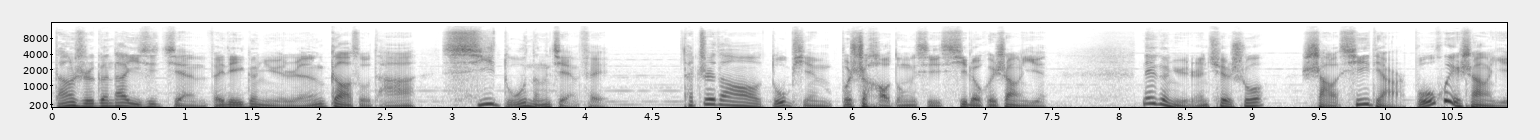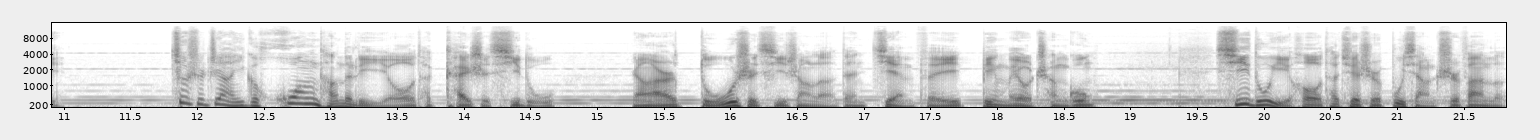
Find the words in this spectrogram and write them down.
当时跟她一起减肥的一个女人告诉她，吸毒能减肥。她知道毒品不是好东西，吸了会上瘾。那个女人却说少吸点不会上瘾。就是这样一个荒唐的理由，她开始吸毒。然而，毒是吸上了，但减肥并没有成功。吸毒以后，他却是不想吃饭了，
